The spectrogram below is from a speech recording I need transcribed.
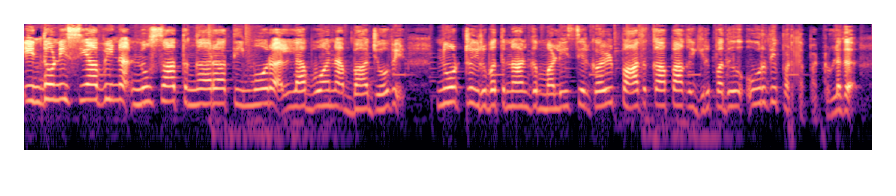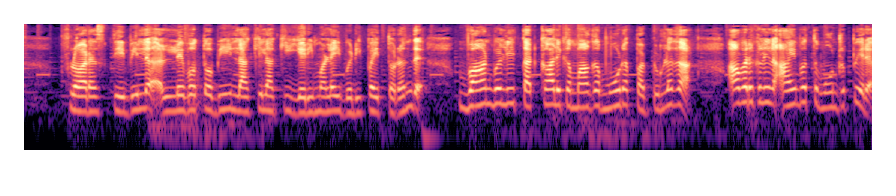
இந்தோனேசியாவின் நுசா தங்காரா திமோர் லபுவான் பாஜோவில் நூற்று இருபத்தி நான்கு மலேசியர்கள் பாதுகாப்பாக இருப்பது உறுதிப்படுத்தப்பட்டுள்ளது. புளோரஸ் தீவில் லெவோதோபி லக்கி லக்கி எரிமலை வெடிப்பை தொடர்ந்து வான்வெளி தற்காலிகமாக மூடப்பட்டுள்ளதால் அவர்களில் ஐம்பத்து மூன்று பேர்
